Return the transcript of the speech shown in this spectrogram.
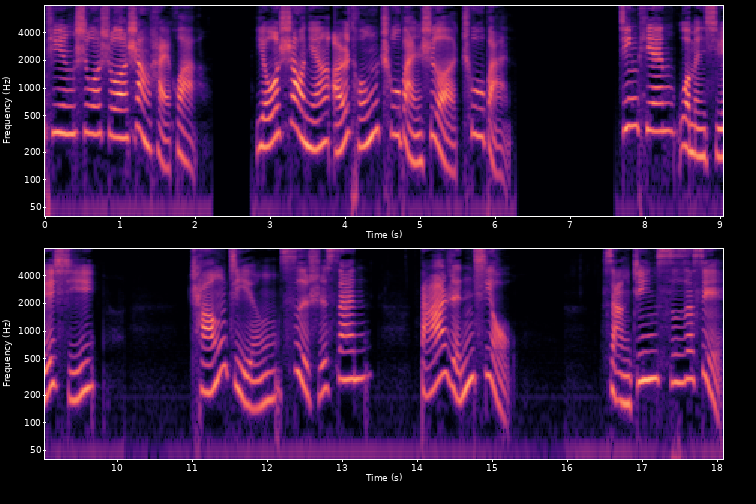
听说说上海话，由少年儿童出版社出版。今天我们学习场景四十三达人秀。场景四十三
